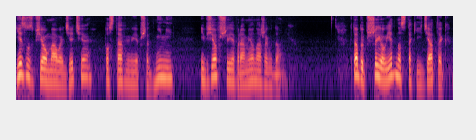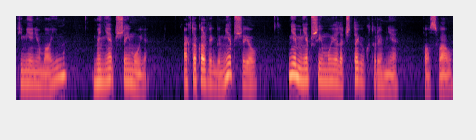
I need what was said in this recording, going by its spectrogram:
Jezus wziął małe dziecię, postawił je przed nimi i wziąwszy je w ramiona, rzekł do nich. Kto by przyjął jedno z takich dziatek w imieniu moim, mnie przyjmuje. A ktokolwiek by mnie przyjął, nie mnie przyjmuje, lecz tego, który mnie posłał.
